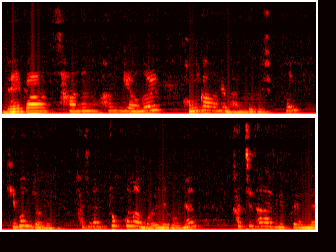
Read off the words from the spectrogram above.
내가 사는 환경을 건강하게 만들고 싶은 기본적인 하지만 조금만 멀리 보면 같이 살아야 되기 때문에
